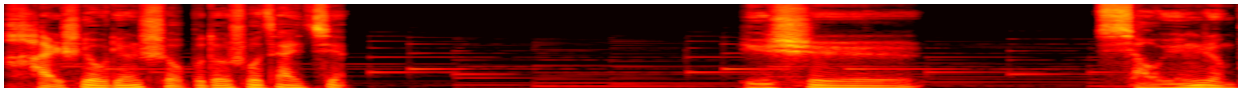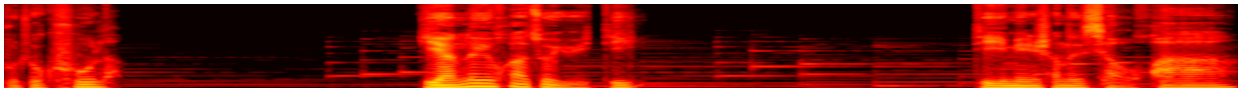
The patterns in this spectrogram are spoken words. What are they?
还是有点舍不得说再见。于是，小云忍不住哭了，眼泪化作雨滴。地面上的小花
